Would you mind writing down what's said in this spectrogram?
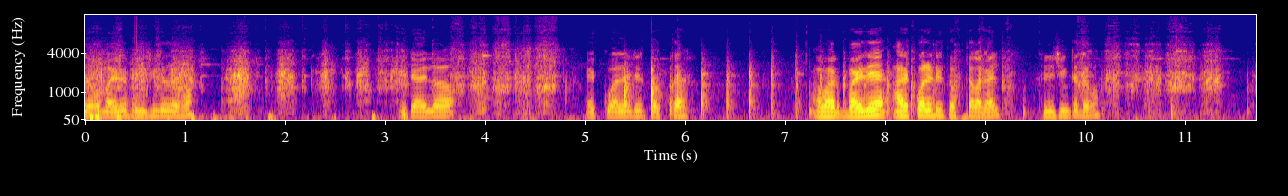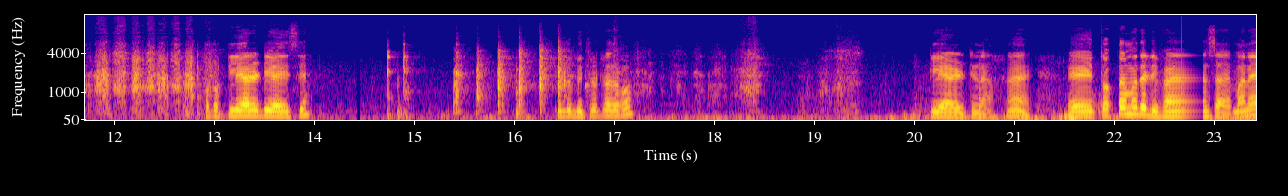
দেখো বাইরে ফিনিশিংটা দেখো। এটা হলো এক কোয়ালিটির তক্তা। আবার বাইরে আরেক কোয়ালিটির তক্তা লাগাইল ফিনিশিংটা দেখো। কত ক্লিয়ারিটি আইছে। কিন্তু ভিতরটা দেখো। ক্লিয়ারিটি না হ্যাঁ। এই তক্তার মধ্যে ডিফারেন্স হয় মানে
